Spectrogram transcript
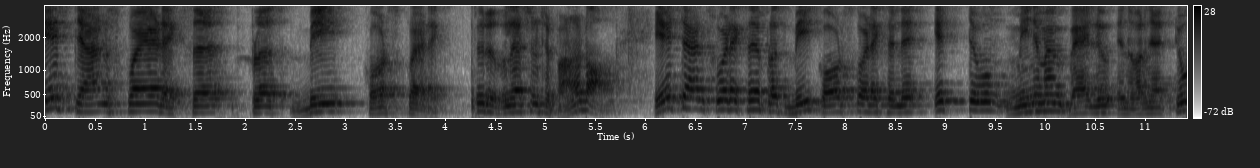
a tan squared x plus b cot squared x ഒരു റിലേഷൻഷിപ്പാണ് കേട്ടോ. A tan squared x plus b cot squared എക്സിന്റെ ഏറ്റവും മിനിമം വാല്യൂ എന്ന് പറഞ്ഞാൽ two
